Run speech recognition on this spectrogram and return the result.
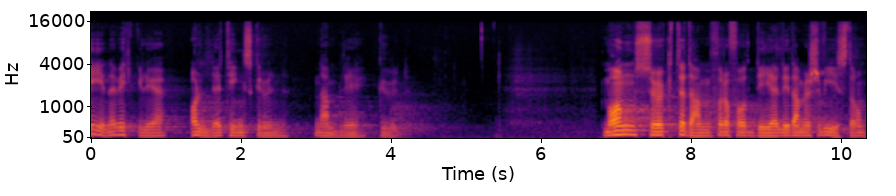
ene virkelige, alle tings grunn, nemlig Gud. Mange søkte dem for å få del i deres visdom,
